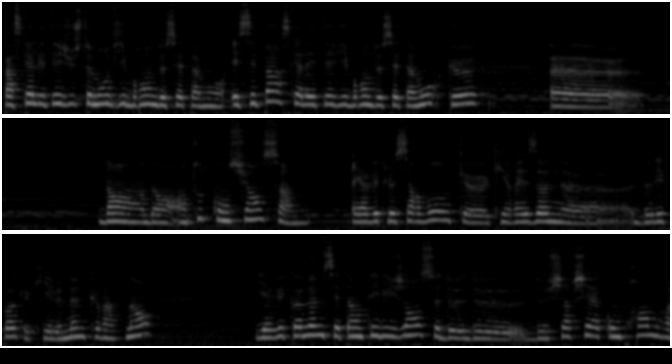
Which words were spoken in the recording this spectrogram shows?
parce qu'elle était justement vibrante de cet amour. Et c'est parce qu'elle a été vibrante de cet amour que, euh, dans, en toute conscience et avec le cerveau qui résonne euh, de l'époque, qui est le même que maintenant, il y avait quand même cette intelligence de, de chercher à comprendre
